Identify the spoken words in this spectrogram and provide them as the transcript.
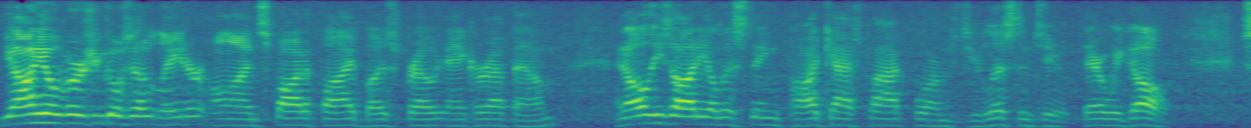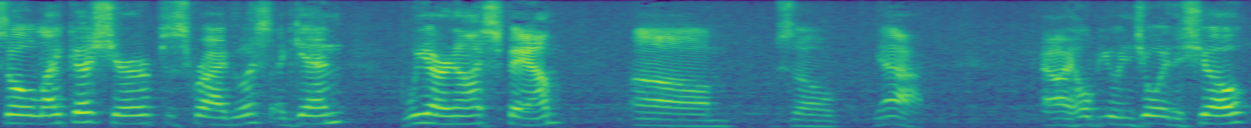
The audio version goes out later on Spotify, Buzzsprout, Anchor FM, and all these audio listening podcast platforms you listen to. There we go. So like us, share, subscribe to us. Again, we are not spam. Um, so yeah, I hope you enjoy the show.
